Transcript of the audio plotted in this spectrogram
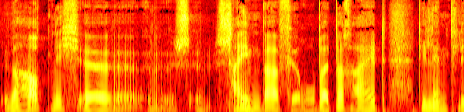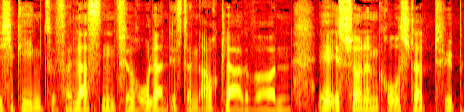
überhaupt nicht äh, scheinbar für Robert bereit, die ländliche Gegend zu verlassen. Für Roland ist dann auch klar geworden, er ist schon ein Großstadttyp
